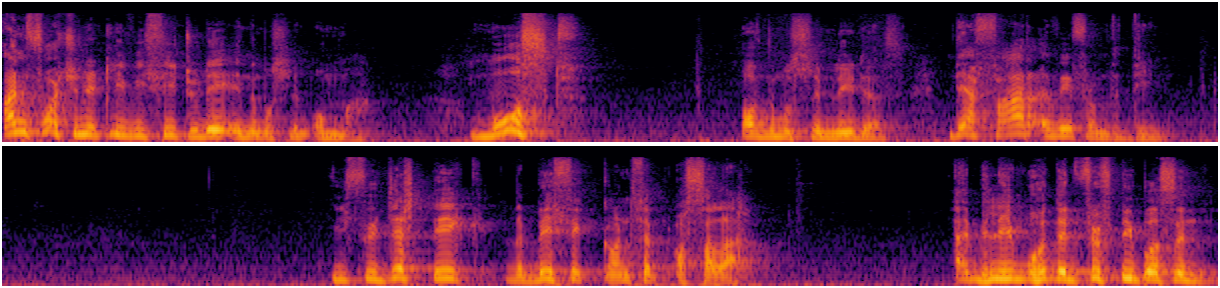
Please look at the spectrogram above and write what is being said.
Unfortunately, we see today in the Muslim Ummah, most of the Muslim leaders, they are far away from the deen. If you just take the basic concept of Salah, I believe more than 50%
